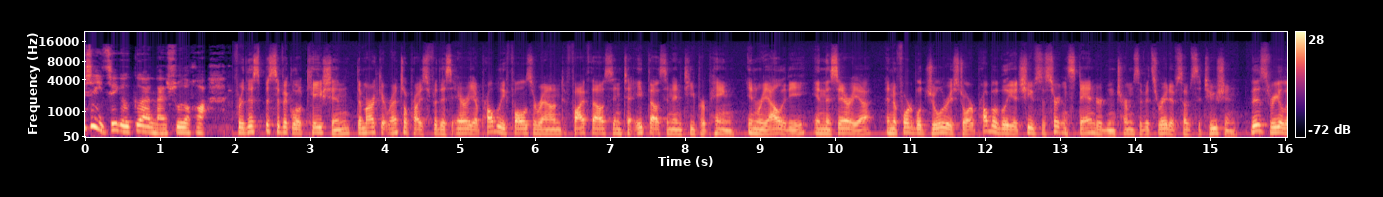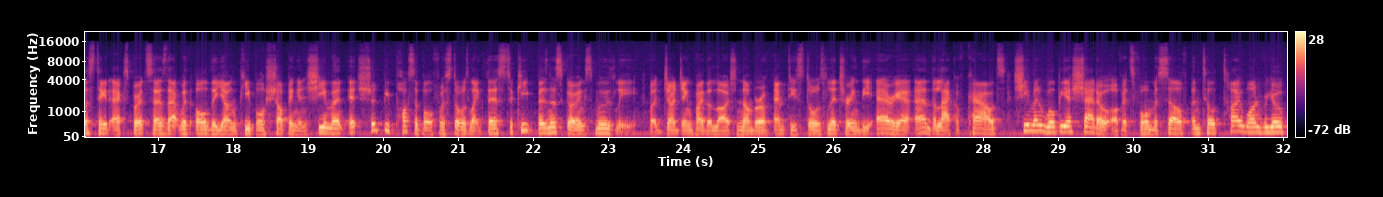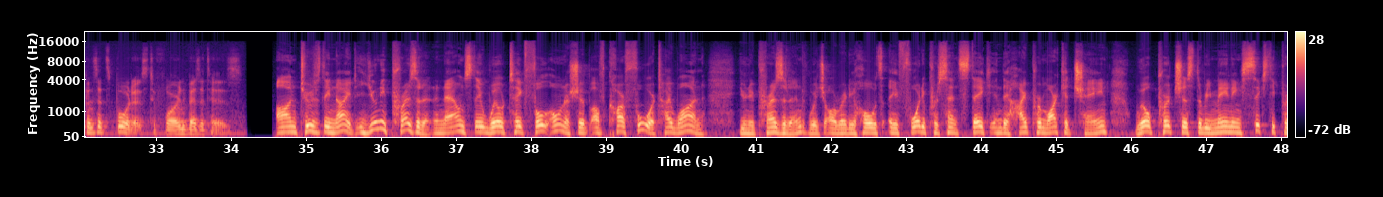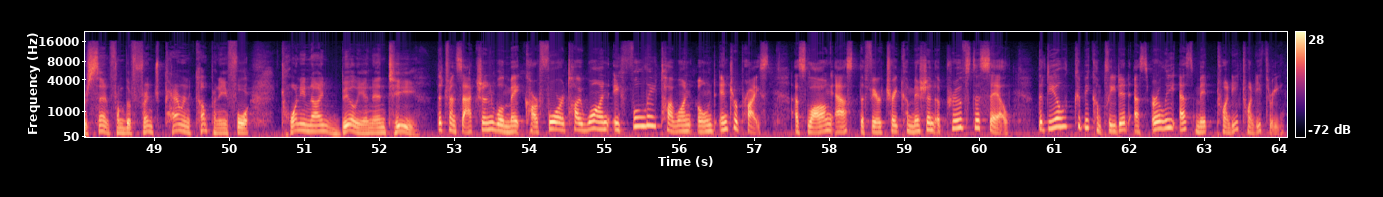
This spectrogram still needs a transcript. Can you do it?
For this specific location, the market rental price for this area probably falls around 5,000 to 8,000 NT per ping. In reality, in this area, an affordable jewelry store probably achieves a certain standard in terms of its rate of substitution. This real estate expert says that with all the young people shopping in Ximen, it should be possible for stores like this to keep business going smoothly. But judging by the large number of empty stores littering the area and the lack of crowds, Ximen will be a shadow of its former self until Taiwan reopens its borders to foreign visitors. On Tuesday night, Uni President announced it will take full ownership of Carrefour Taiwan. Uni President, which already holds a 40% stake in the hypermarket chain, will purchase the remaining 60% from the French parent company for 29 billion NT. The transaction will make Carrefour Taiwan a fully Taiwan owned enterprise, as long as the Fair Trade Commission approves the sale. The deal could be completed as early as mid 2023.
